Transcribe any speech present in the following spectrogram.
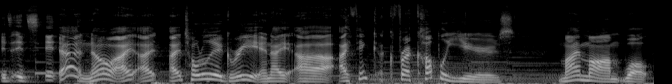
It's it's it, Yeah, no, I, I, I totally agree, and I uh I think for a couple years, my mom, well,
